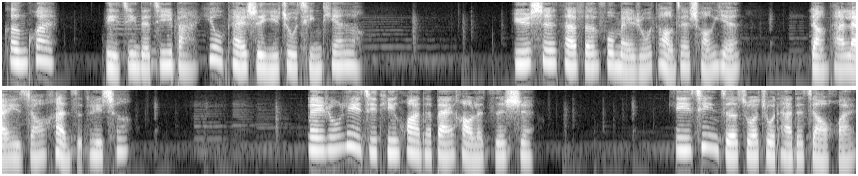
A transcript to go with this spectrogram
很快，李靖的鸡巴又开始一柱擎天了。于是他吩咐美如躺在床沿，让他来一招汉子推车。美如立即听话的摆好了姿势，李靖则捉住她的脚踝，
